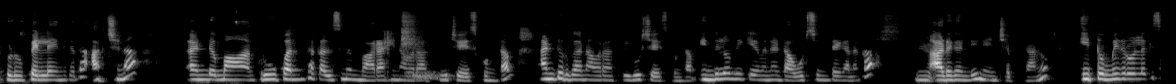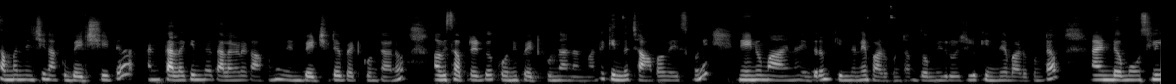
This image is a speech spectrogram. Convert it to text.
ఇప్పుడు పెళ్ళైంది కదా అర్చన అండ్ మా గ్రూప్ అంతా కలిసి మేము వారాహి నవరాత్రులు చేసుకుంటాం. అండ్ దుర్గా నవరాత్రులు కూడా చేసుకుంటాం. ఇందులో మీకు ఏమైనా డౌట్స్ ఉంటే గనక అడగండి నేను చెప్తాను. ఈ తొమ్మిది రోజులకి సంబంధించి నాకు బెడ్షీట్ అండ్ తల కింద తలగడ కాకుండా నేను బెడ్షీటే పెట్టుకుంటాను. అవి సపరేట్గా కొని పెట్టుకున్నాను అనమాట కింద చాప వేసుకుని నేను మా ఆయన ఇద్దరం కిందనే పడుకుంటాం. తొమ్మిది రోజులు కిందే పడుకుంటాం. అండ్ మోస్ట్లీ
